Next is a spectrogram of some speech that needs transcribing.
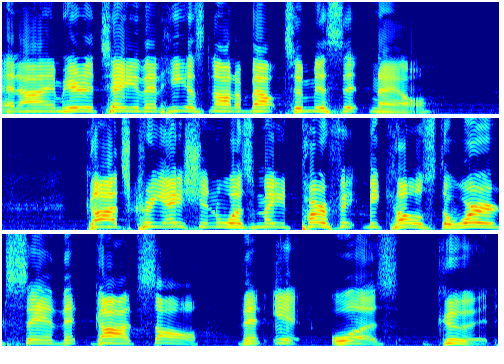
and I am here to tell you that He is not about to miss it now. God's creation was made perfect because the Word said that God saw that it was good.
